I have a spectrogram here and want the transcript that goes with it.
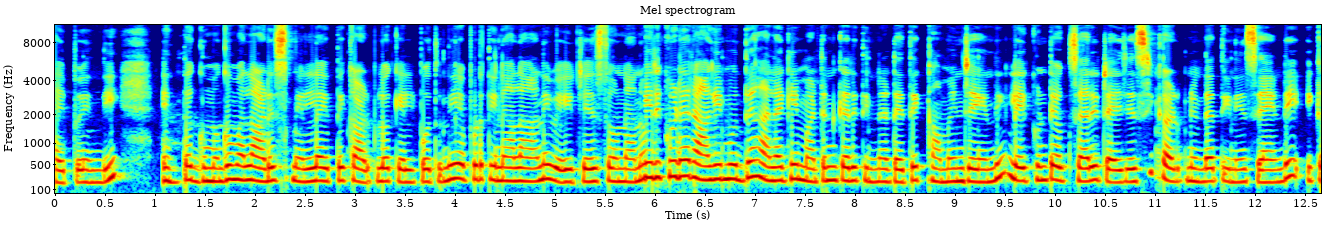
అయిపోయింది. ఎంత గుమగుమలాడే స్మెల్ అయితే కడుపులోకి వెళ్ళిపోతుంది. ఎప్పుడు తినాలా అని వెయిట్ చేస్తున్నాను మీరు కూడా రాగి ముద్ద అలాగే మటన్ కర్రీ తిన్నట్టయితే కామెంట్ చేయండి. లేకుంటే ఒకసారి ట్రై చేసి కడుపు నిండా తినేసేయండి. ఇక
